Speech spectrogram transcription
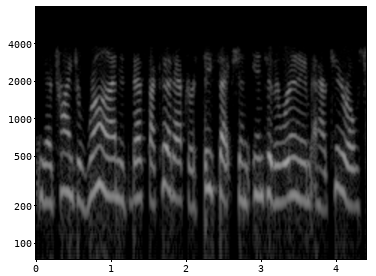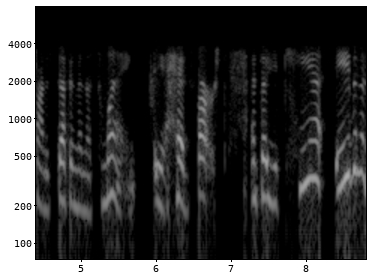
you know trying to run as best I could after a C-section into the room, and our two-year-old was trying to stuff him in the swing head first. And so you can't even a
